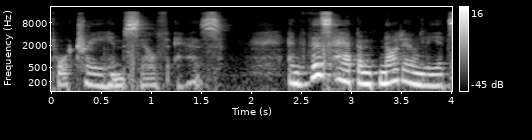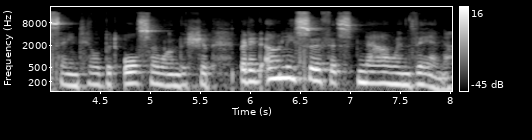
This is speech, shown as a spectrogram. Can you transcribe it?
portray himself as. And this happened not only at St. Hill, but also on the ship, but it only surfaced now and then.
